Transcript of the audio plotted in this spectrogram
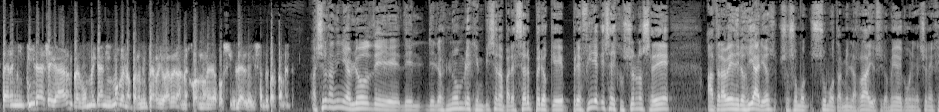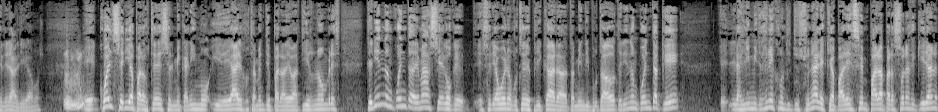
permitirá llegar algún mecanismo que nos permita arribar de la mejor manera posible a la elección departamental. Ayer Gandini habló de, de los nombres que empiezan a aparecer, pero que prefiere que esa discusión no se dé a través de los diarios, yo sumo, sumo también las radios y los medios de comunicación en general, digamos, eh, ¿cuál sería para ustedes el mecanismo ideal justamente para debatir nombres? Teniendo en cuenta además, y algo que sería bueno que usted explicara también, diputado, teniendo en cuenta que eh, las limitaciones constitucionales que aparecen para personas que quieran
